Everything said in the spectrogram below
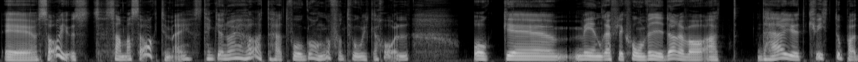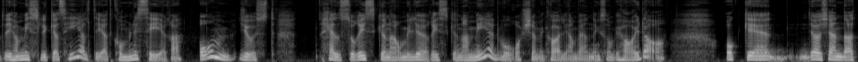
eh, sa just samma sak till mig. Så tänkte jag, nu har jag hört det här två gånger från två olika håll. Och eh, min reflektion vidare var att det här är ju ett kvitto på att vi har misslyckats helt i att kommunicera om just hälsoriskerna och miljöriskerna med vår kemikalieanvändning som vi har idag. Och eh, jag, kände att,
